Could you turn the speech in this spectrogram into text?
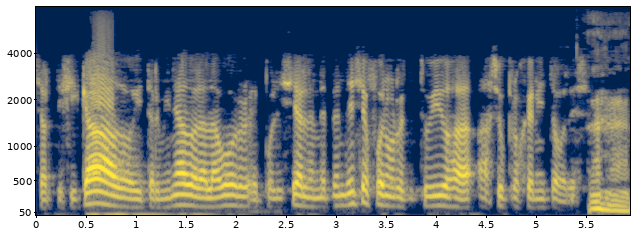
certificado y terminado la labor policial en dependencia, fueron restituidos a, a sus progenitores. Ajá.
